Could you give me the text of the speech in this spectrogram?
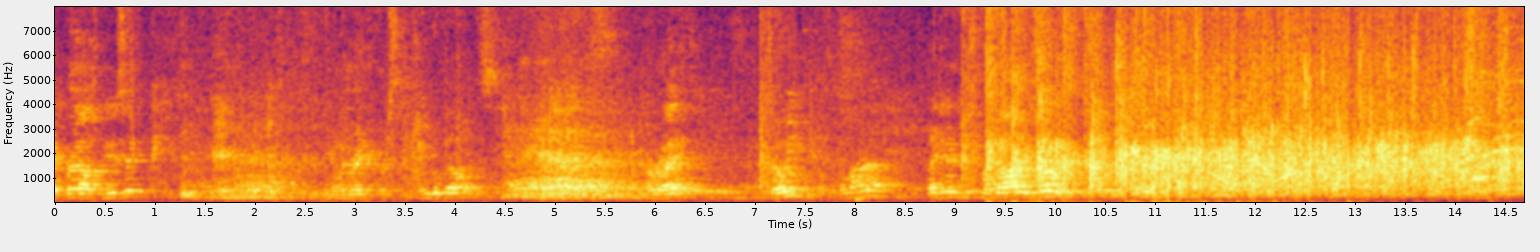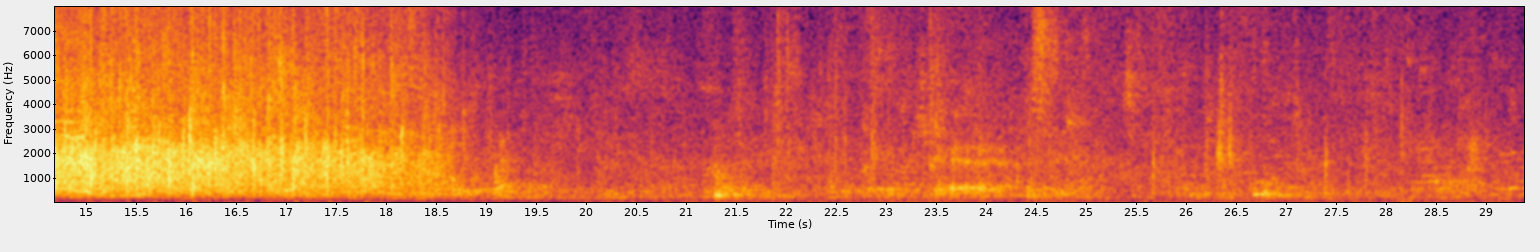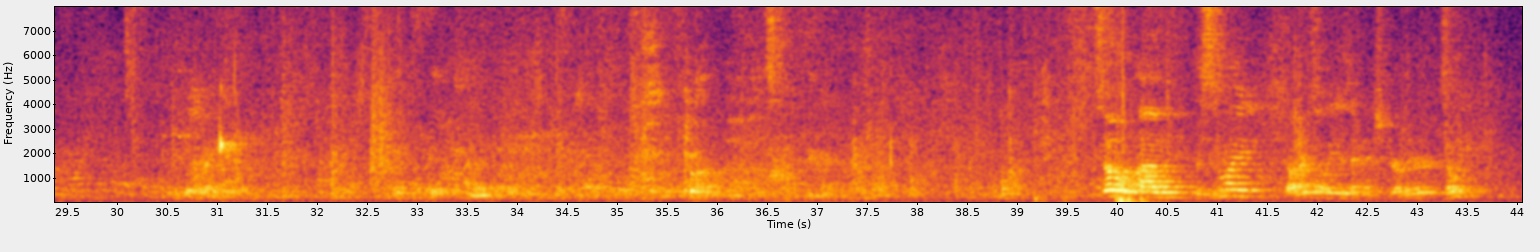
eyebrows music. Anyone ready for some jingle bells? All right. Zoe, come on up. I'd like to introduce my daughter, Zoe. So, um, this is my daughter Zoe, as I mentioned earlier. Zoe,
